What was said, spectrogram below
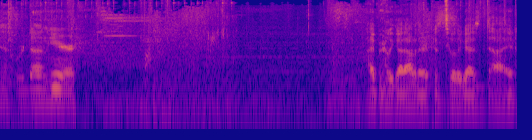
Yeah, we're done here. I barely got out of there because two other guys died.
